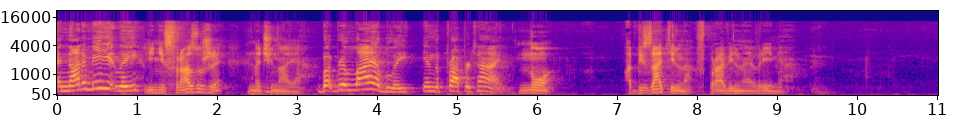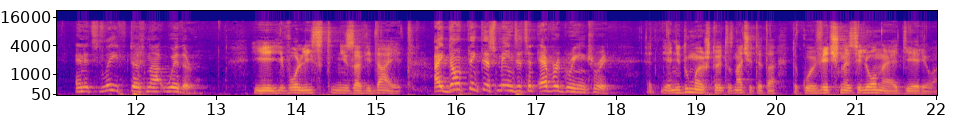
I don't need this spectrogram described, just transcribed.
and not immediately, И не сразу же начиная, but reliably in the proper time. но обязательно в правильное время. And its leaf does not wither. И его лист не завидает. I don't think this means it's an evergreen tree. Я не думаю, что это значит, это такое вечно зеленое дерево.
